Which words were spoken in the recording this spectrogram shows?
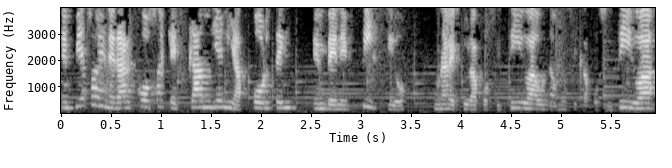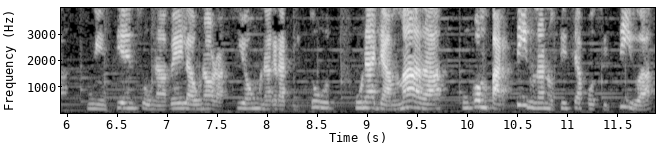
empiezo a generar cosas que cambien y aporten en beneficio una lectura positiva, una música positiva, un incienso, una vela, una oración, una gratitud, una llamada, un compartir una noticia positiva,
